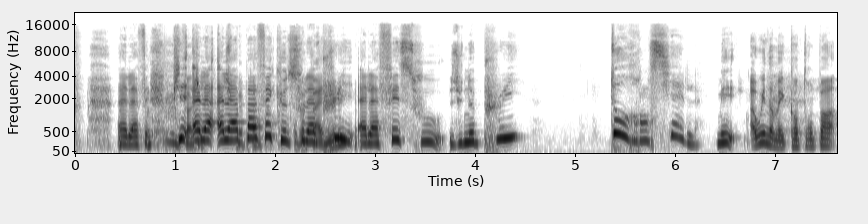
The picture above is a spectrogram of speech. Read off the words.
Elle a fait. Puis Putain, elle a, non, elle pas pas. fait que sous la pluie. Elle a fait sous une pluie torrentielle. Mais Ah oui, non, mais quand on, par-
